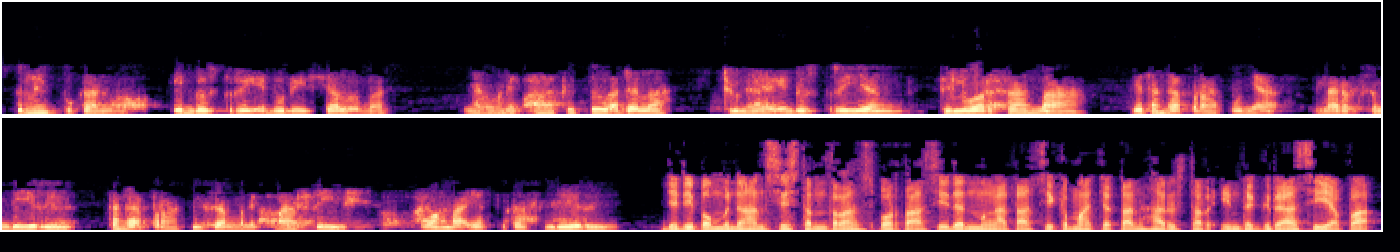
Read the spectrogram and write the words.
sebenarnya bukan industri Indonesia loh, Mas. Yang menikmati itu adalah dunia industri yang di luar sana. Kita nggak pernah punya merek sendiri. Kita nggak pernah bisa menikmati uang rakyat kita sendiri. Jadi pembenahan sistem transportasi dan mengatasi kemacetan harus terintegrasi ya Pak?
